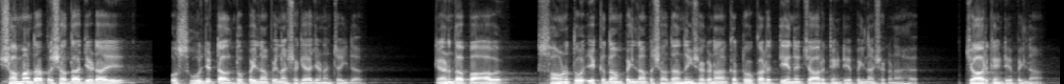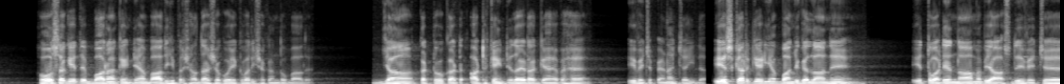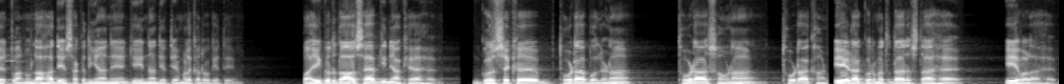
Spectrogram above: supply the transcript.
ਸ਼ਾਮਾਂ ਦਾ ਪ੍ਰਸ਼ਾਦਾ ਜਿਹੜਾ ਹੈ ਉਹ ਸੂਰਜ ਢਲ ਤੋਂ ਪਹਿਲਾਂ ਪਹਿਲਾਂ ਛਕਿਆ ਜਾਣਾ ਚਾਹੀਦਾ। ਕਹਿਣ ਦਾ ਭਾਵ ਸੌਣ ਤੋਂ ਇੱਕਦਮ ਪਹਿਲਾਂ ਪ੍ਰਸ਼ਾਦਾ ਨਹੀਂ ਛਕਣਾ, ਘੱਟੋ ਘੱਟ 3-4 ਘੰਟੇ ਪਹਿਲਾਂ ਛਕਣਾ ਹੈ। 4 ਘੰਟੇ ਪਹਿਲਾਂ। ਹੋ ਸਕੇ ਤੇ 12 ਘੰਟਿਆਂ ਬਾਅਦ ਹੀ ਪ੍ਰਸ਼ਾਦਾ ਛਕੋ ਇੱਕ ਵਾਰੀ ਛਕਣ ਤੋਂ ਬਾਅਦ। ਜਾਂ ਘੱਟੋ ਘੱਟ 8 ਘੰਟੇ ਦਾ ਜਿਹੜਾ ਗੈਪ ਹੈ, ਇਹ ਵਿੱਚ ਪੈਣਾ ਚਾਹੀਦਾ। ਇਸ ਕਰਕੇ ਜਿਹੜੀਆਂ ਪੰਜ ਗੱਲਾਂ ਨੇ, ਇਹ ਤੁਹਾਡੇ ਨਾਮ ਅਭਿਆਸ ਦੇ ਵਿੱਚ ਤੁਹਾਨੂੰ ਲਾਹਾ ਦੇ ਸਕਦੀਆਂ ਨੇ ਜੇ ਇਹਨਾਂ ਦੇ ਉੱਤੇ ਅਮਲ ਕਰੋਗੇ ਤੇ। ਭਾਈ ਗੁਰਦਾਸ ਸਾਹਿਬ ਜੀ ਨੇ ਆਖਿਆ ਹੈ, ਗੁਰਸਿੱਖ ਥੋੜਾ ਬੋਲਣਾ ਥੋੜਾ ਸੌਣਾ, ਥੋੜਾ ਖਾਣਾ, ਇਹ ਜਿਹੜਾ ਗੁਰਮਤ ਦਾ ਰਸਤਾ ਹੈ, ਇਹ ਵਾਲਾ ਹੈ।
